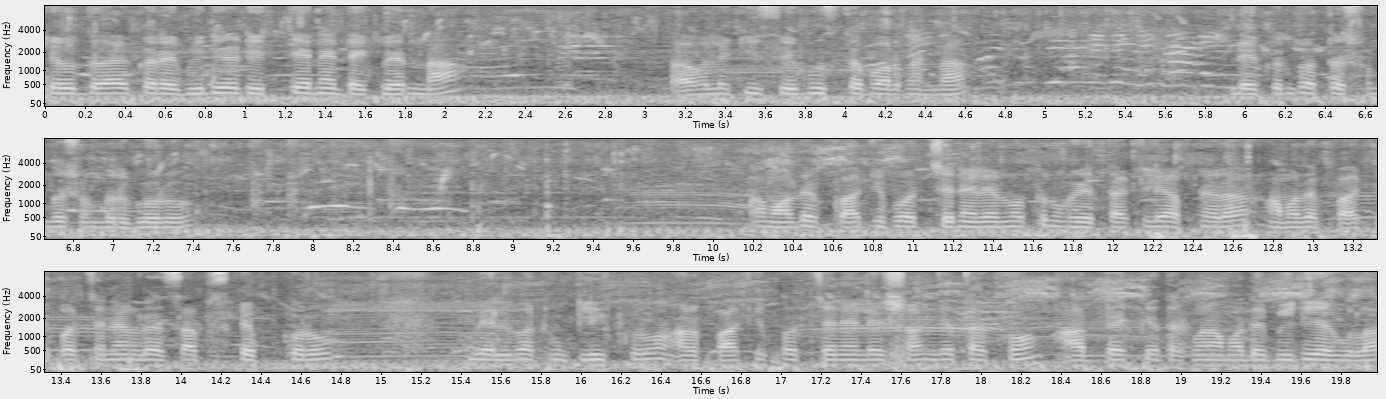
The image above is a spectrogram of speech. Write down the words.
কেউ দয়া করে ভিডিওটি টেনে দেখবেন না, তাহলে কিছুই বুঝতে পারবেন না। দেখুন কত সুন্দর সুন্দর গরু। আমাদের পাখিপথ চ্যানেলে নতুন হয়ে থাকলে আপনারা আমাদের পাখিপথ চ্যানেলটা সাবস্ক্রাইব করুন, বেল বাটন ক্লিক করুন, আর পাখিপথ চ্যানেলের সঙ্গে থাকুন আর দেখতে থাকুন আমাদের ভিডিওগুলা।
